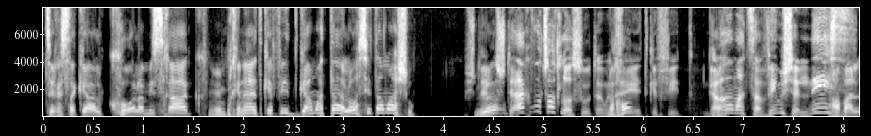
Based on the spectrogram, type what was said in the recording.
צריך להסתכל על כל המשחק, מבחינה התקפית, גם אתה לא עשית משהו. שתי, לא. שתי הקבוצות לא עשו יותר נכון. מדי התקפית. גם נכון. המצבים של ניס, אבל,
